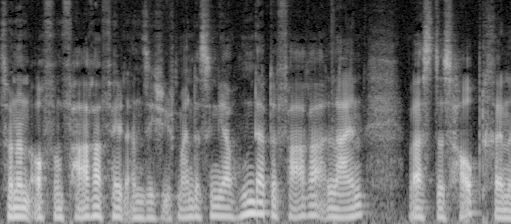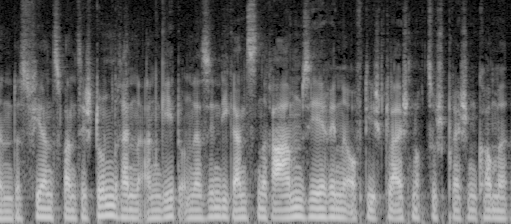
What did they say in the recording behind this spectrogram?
sondern auch vom Fahrerfeld an sich. Ich meine, das sind ja hunderte Fahrer allein, was das Hauptrennen, das 24-Stunden-Rennen angeht und da sind die ganzen Rahmenserien, auf die ich gleich noch zu sprechen komme,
